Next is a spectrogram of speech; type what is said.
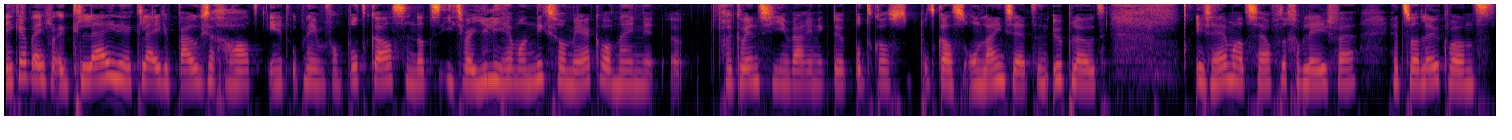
ik heb even een kleine, kleine pauze gehad in het opnemen van podcasts. En dat is iets waar jullie helemaal niks van merken, want mijn uh, frequentie waarin ik de podcast, podcast online zet en upload is helemaal hetzelfde gebleven. Het is wel leuk, want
